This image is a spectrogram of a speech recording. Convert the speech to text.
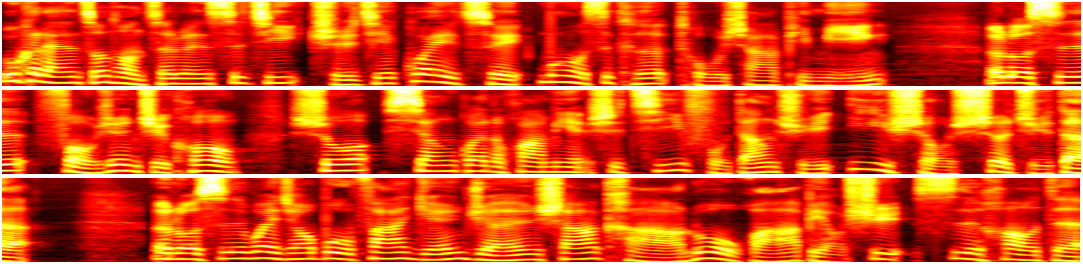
乌克兰总统泽伦斯基直接怪罪莫斯科屠杀平民。俄罗斯否认指控，说相关的画面是基辅当局一手设局的。俄罗斯外交部发言人沙卡洛娃表示，四号的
